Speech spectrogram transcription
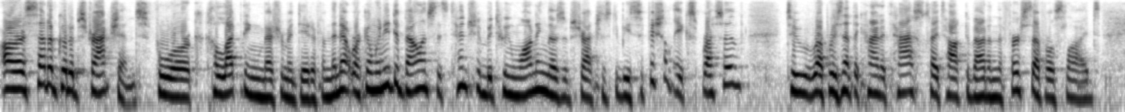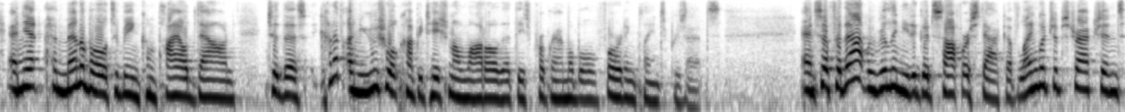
are a set of good abstractions for collecting measurement data from the network. And we need to balance this tension between wanting those abstractions to be sufficiently expressive to represent the kind of tasks I talked about in the first several slides, and yet amenable to being compiled down to this kind of unusual computational model that these programmable forwarding planes presents. And so for that, we really need a good software stack of language abstractions,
